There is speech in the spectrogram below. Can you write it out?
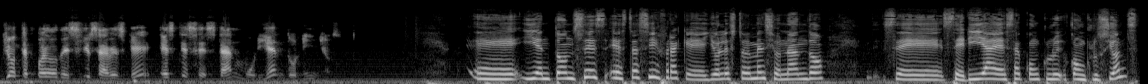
yo te puedo decir, ¿sabes qué? Es que se están muriendo niños. Eh, y entonces esta cifra que yo le estoy mencionando se, sería esa conclusión. ¿Se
